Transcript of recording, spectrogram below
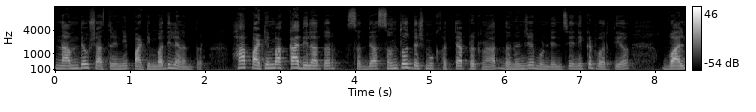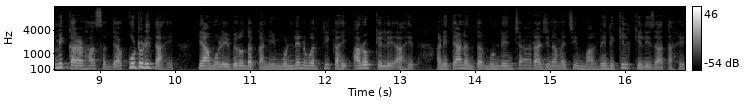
नामदेव शास्त्रींनी पाठिंबा दिल्यानंतर. हा पाठिंबा का दिला तर? सध्या संतोष देशमुख हत्या प्रकरणात धनंजय मुंडेंचे निकटवर्तीय वाल्मिक कराड हा सध्या कोठडीत आहे. यामुळे विरोधकांनी मुंडेंवरती काही आरोप केले आहेत आणि त्यानंतर मुंडेंच्या राजीनाम्याची मागणी देखील केली जात आहे.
